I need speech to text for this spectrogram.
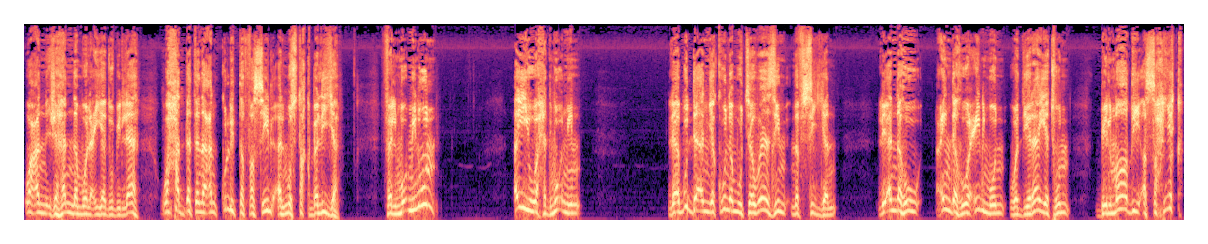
وعن جهنم والعياذ بالله. وحدثنا عن كل التفاصيل المستقبلية. فالمؤمنون أي واحد مؤمن لابد أن يكون متوازن نفسيا لأنه عنده علم ودراية بالماضي الصحيق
